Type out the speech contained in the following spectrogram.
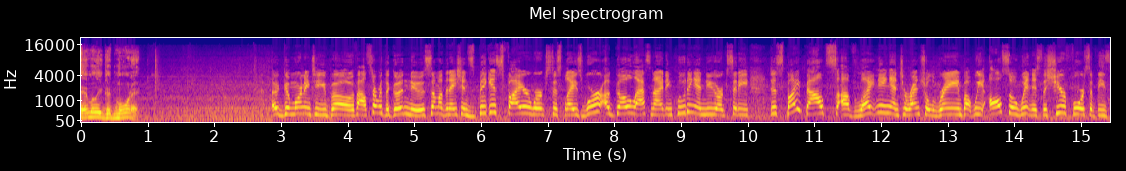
Emily, good morning. Uh, good morning to you both. I'll start with the good news. Some of the nation's biggest fireworks displays were a go last night, including in New York City, despite bouts of lightning and torrential rain. But we also witnessed the sheer force of these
